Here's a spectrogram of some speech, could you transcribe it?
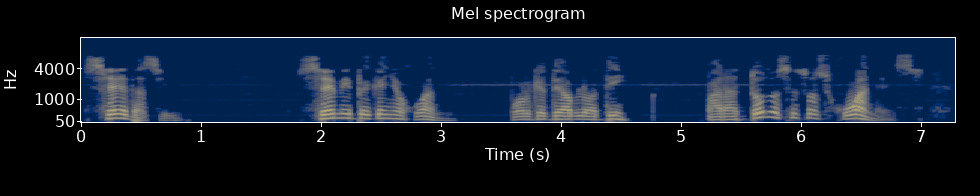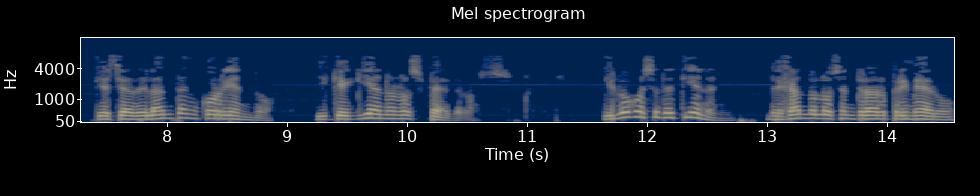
sed así. Sé mi pequeño Juan, porque te hablo a ti, para todos esos Juanes que se adelantan corriendo y que guían a los Pedros, y luego se detienen dejándolos entrar primero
